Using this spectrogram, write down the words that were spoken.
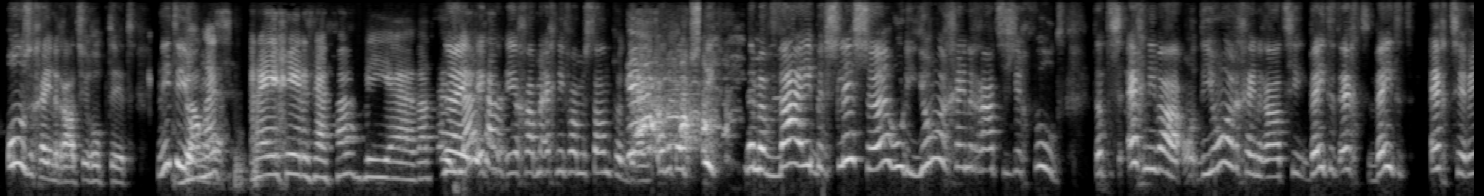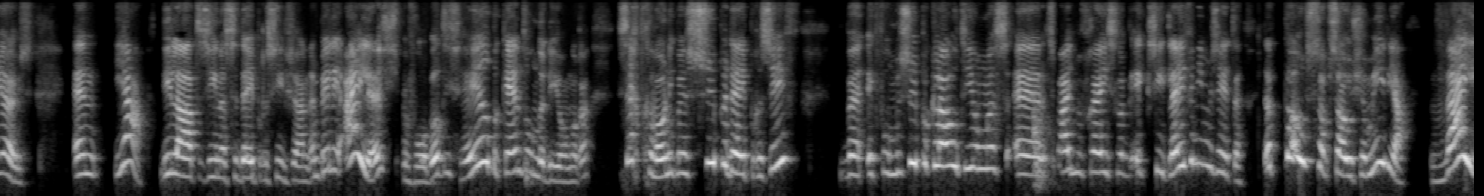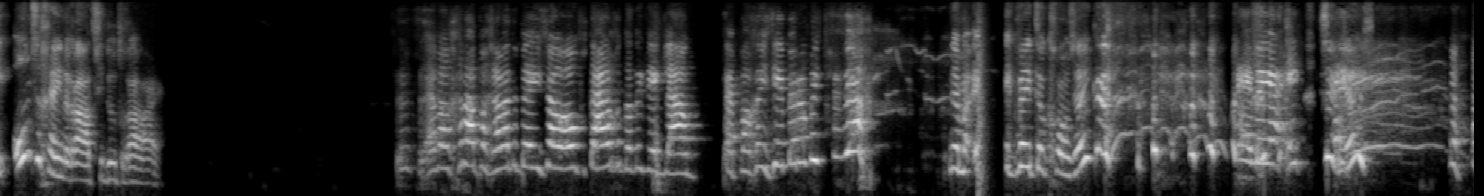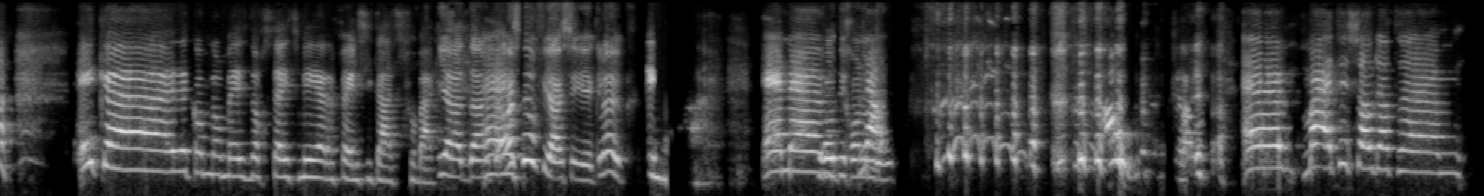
Onze generatie roept dit. Niet de jongeren. Jongens, reageer eens even. Wie, uh, wat, nee, ik, je gaat me echt niet van mijn standpunt brengen. Als ik ook. Nee, maar wij beslissen hoe de jonge generatie zich voelt. Dat is echt niet waar. De jongere generatie weet het echt, weet het echt serieus. En ja, die laten zien dat ze depressief zijn. En Billie Eilish bijvoorbeeld, die is heel bekend onder de jongeren, zegt gewoon: Ik ben super depressief. Ik, ben, ik voel me super klote, jongens. Eh, het spijt me vreselijk. Ik zie het leven niet meer zitten. Dat post op social media. Wij, onze generatie, doet raar. Dat is wel grappig, hè? Want dan ben je zo overtuigend dat ik denk: Nou, ik heb al geen zin meer om iets te zeggen. Nee, maar ik, ik weet het ook gewoon zeker. Nee, maar ja, ik. Serieus. Ik, uh, er komt nog, nog steeds meer felicitaties voorbij. Ja, dank je. Uh, Sylvia zie ik, leuk. Ik, en, uh, Rood die gewoon nou, een oh, ja. maar het is zo dat um,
